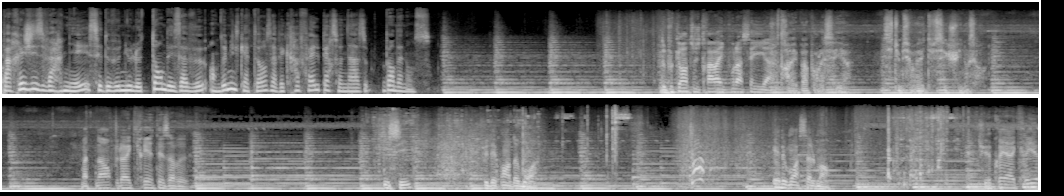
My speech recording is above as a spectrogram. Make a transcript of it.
par Régis Varnier. C'est devenu Le Temps des aveux en 2014 avec Raphaël Personnaz. Bande annonce. Depuis quand tu travailles pour la CIA Je travaille pas pour la CIA. Si tu me surveilles, tu sais que je suis innocent. Maintenant, tu dois écrire tes aveux. Ici, tu dépends de moi. Et de moi seulement. Tu es prêt à écrire?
